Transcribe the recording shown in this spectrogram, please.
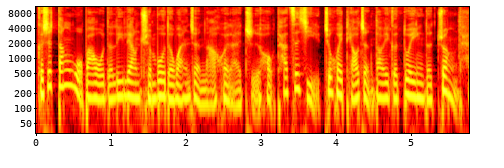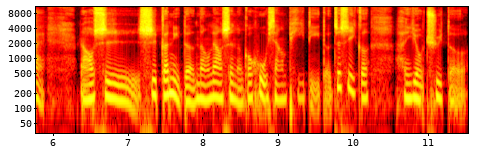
可是当我把我的力量全部的完整拿回来之后，他自己就会调整到一个对应的状态，然后是是跟你的能量是能够互相匹敌的，这是一个很有趣的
